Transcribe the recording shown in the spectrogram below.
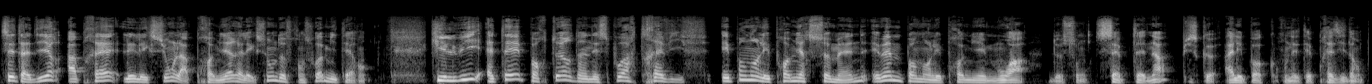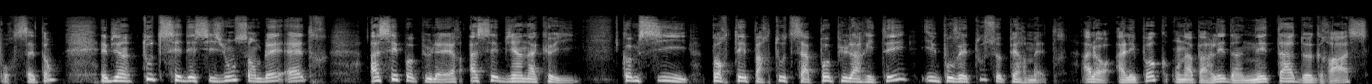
c'est-à-dire après l'élection, la première élection de François Mitterrand, qui lui était porteur d'un espoir très vif. Et pendant les premières semaines, et même pendant les premiers mois de son septennat, puisque à l'époque on était président pour sept ans, eh bien toutes ces décisions semblaient être assez populaires, assez bien accueillies, comme si, porté par toute sa popularité, il pouvait tout se permettre. Alors, à l'époque, on a parlé d'un état de grâce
